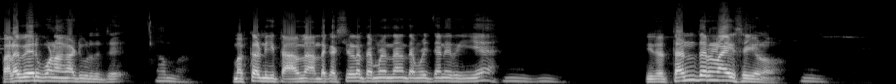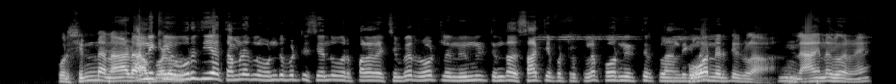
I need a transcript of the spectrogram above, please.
பல பேர் போனாங்க காட்டி கொடுத்துட்டு. ஆமா. மக்கள் இன்னைக்கு அந்த கட்சியெல்லாம் தமிழ் தானே தமிழ் தானே இருக்கீங்க. இதை தந்திரனாய் செய்யணும். ஒரு சின்ன நாடு அன்னைக்கு அவ்வளவு- உறுதியா தமிழர்கள் ஒன்றுபட்டு சேர்ந்து ஒரு பல லட்சம் பேர் ரோட்ல நின்றுட்டு இருந்தா அது சாத்தியப்பட்டிருக்குல்ல? போர் நிறுத்திருக்கலாம் இல்லைங்களா? போர் நிறுத்திருக்கலாம். நான் என்ன சொல்றேன்?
